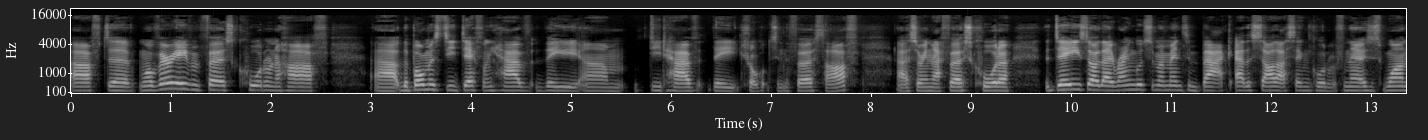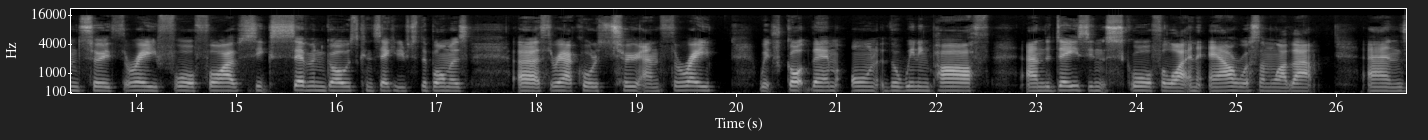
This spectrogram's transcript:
After well, very even first quarter and a half. Uh, the Bombers did definitely have the um, did have the chocolates in the first half, uh, sorry in that first quarter. The D's though they wrangled some momentum back at the start of that second quarter, but from there it's just one, two, three, four, five, six, seven goals consecutive to the Bombers uh, throughout quarters two and three, which got them on the winning path. And the D's didn't score for like an hour or something like that. And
